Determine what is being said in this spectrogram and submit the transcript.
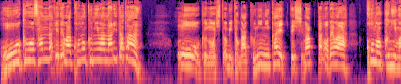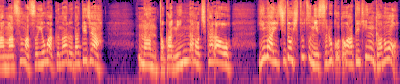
大久保さんだけではこの国は成り立たん。多くの人々が国に帰ってしまったのでは、この国はますます弱くなるだけじゃ。なんとかみんなの力を、今一度一つにすることはできんかの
